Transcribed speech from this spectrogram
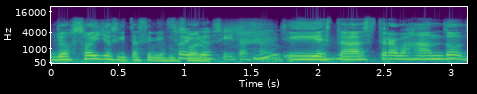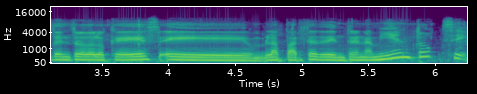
Yo soy Yosita, sí mismo. Soy solo. Yosita Sánchez. Y estás trabajando dentro de lo que es eh, la parte de entrenamiento, Sí.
